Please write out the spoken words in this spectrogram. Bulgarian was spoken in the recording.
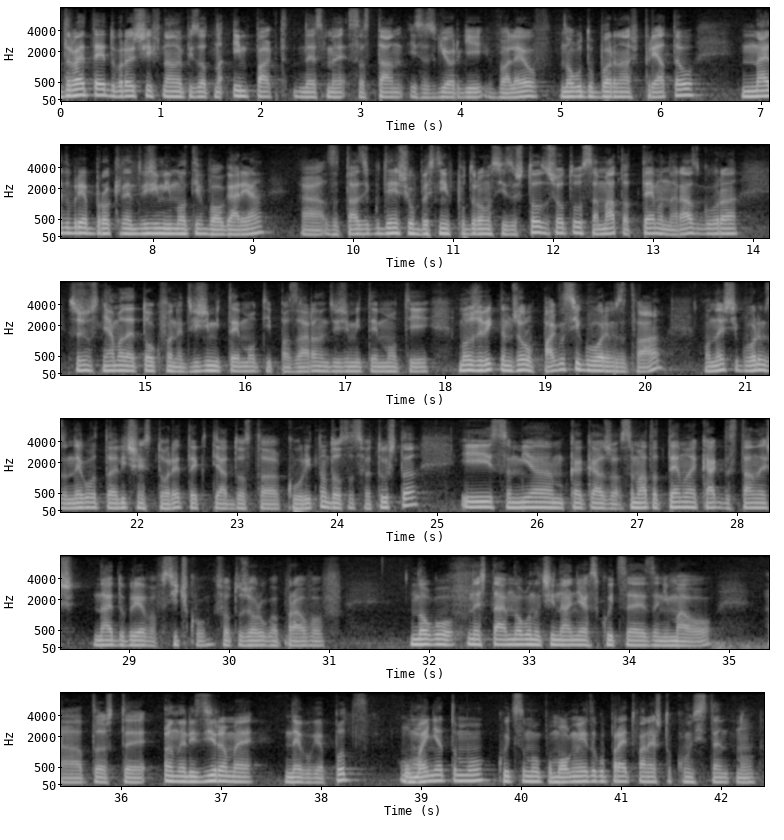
Здравейте добре дошли в нов епизод на Impact. Днес сме с Тан и с Георги Валеов. Много добър наш приятел. Най-добрият брокер на движими имоти в България. А, за тази година ще обясним в подробности защо. Защото самата тема на разговора всъщност няма да е толкова недвижимите имоти, пазара на недвижимите имоти. Може да викнем Жоро пак да си говорим за това. Днес ще говорим за неговата лична история, тъй като тя е доста колоритна, доста светуща и самия, как кажа, самата тема е как да станеш най-добрия във всичко, защото Жоро го е правил в много неща и много начинания, с които се е занимавал. А, тъй ще анализираме неговия път, уменията му, които са му помогнали да го прави това нещо консистентно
